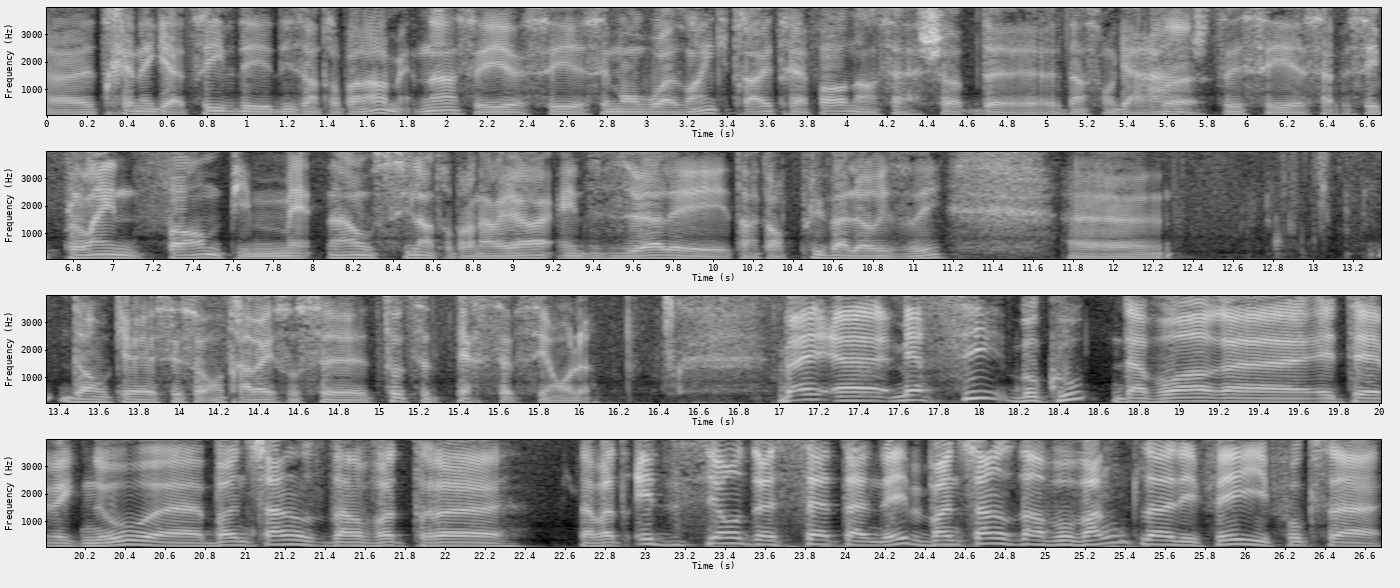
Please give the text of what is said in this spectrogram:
euh, très négative des, des, entrepreneurs. Maintenant, c'est, c'est, c'est mon voisin qui travaille très fort dans sa shop, de, dans son garage. Ouais. C'est, c'est plein de formes. Puis maintenant aussi, l'entrepreneuriat individuel est encore plus valorisé. Euh, donc, euh, c'est ça. On travaille sur ce, toute cette perception-là. Ben, euh, merci beaucoup d'avoir euh, été avec nous. Euh, bonne chance dans votre dans votre édition de cette année. Bonne chance dans vos ventes, là, les filles. Il faut que ça,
